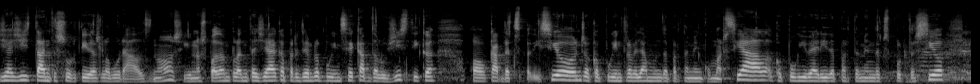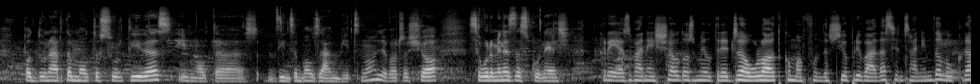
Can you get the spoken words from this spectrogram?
hi hagi tantes sortides laborals. No? O sigui, no es poden plantejar que, per exemple, puguin ser cap de logística o cap d'expedicions o que puguin treballar en un departament comercial o que pugui haver-hi departament d'exportació. Pot donar-te moltes sortides i moltes, dins de molts àmbits. No? Llavors això segurament es desconeix. CREAS va néixer el 2013 a Olot com a fundació privada sense ànim de lucre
